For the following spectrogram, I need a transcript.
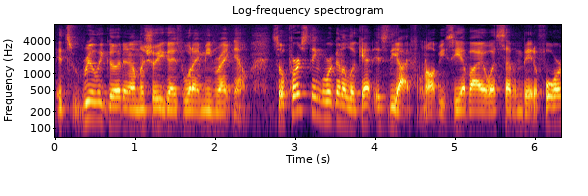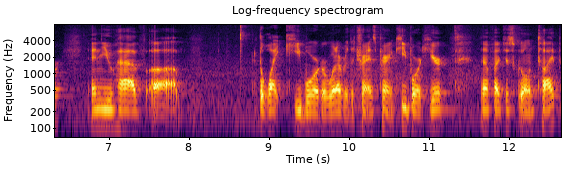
It's really good, and I'm going to show you guys what I mean right now. So first thing we're going to look at is the iPhone. Obviously, you have iOS 7 Beta 4, and you have uh, the white keyboard or whatever, the transparent keyboard here. Now if I just go and type,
